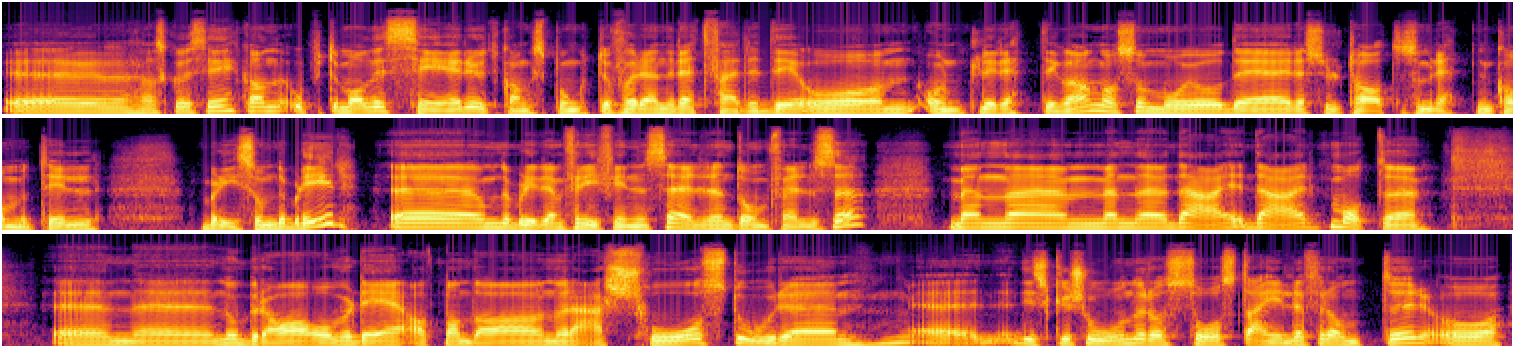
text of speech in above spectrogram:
hva skal vi si, kan optimalisere utgangspunktet for en rettferdig og ordentlig rettergang. Og så må jo det resultatet som retten kommer til, bli som det blir. Eh, om det blir en frifinnelse eller en domfellelse. Men, eh, men det, er, det, er, på en måte noe bra over det at man da, når det er så store diskusjoner og så steile fronter og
